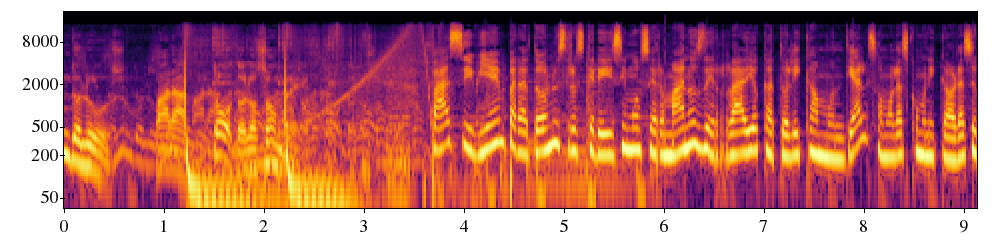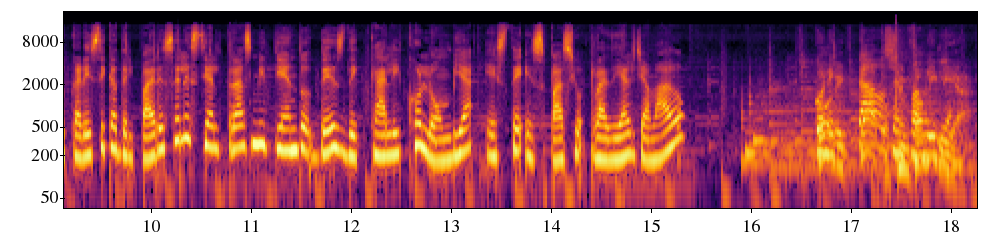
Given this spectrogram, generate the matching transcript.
Luz para todos los hombres. Paz y bien para todos nuestros queridísimos hermanos de Radio Católica Mundial. Somos las comunicadoras eucarísticas del Padre Celestial transmitiendo desde Cali, Colombia, este espacio radial llamado Conectados en familia.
